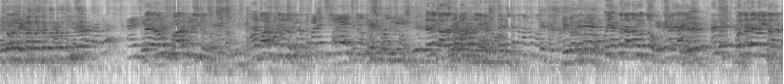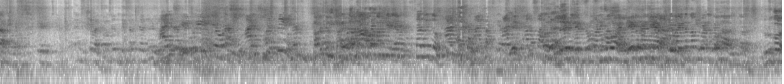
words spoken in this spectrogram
ভেতরে লেখার কাজটা করতে করতে দিয়ে ওই একটা দাদা হইতো ওইখানে দাঁড়িয়ে আছে। ওই দাদা ওই দাদাটা স্যার ওই তো লেট লেট শুরু কর শুরু কর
